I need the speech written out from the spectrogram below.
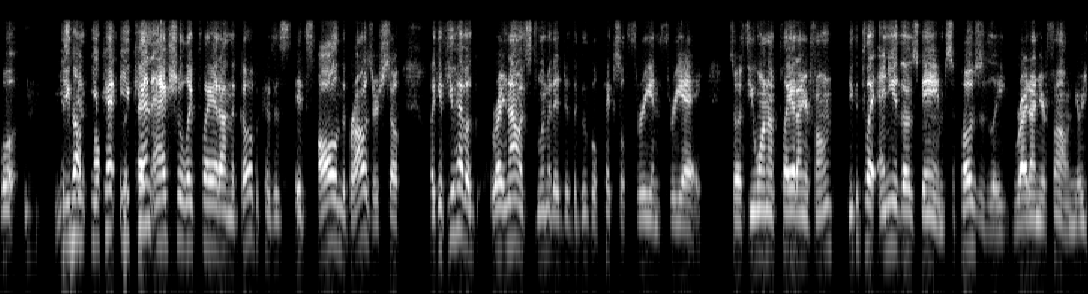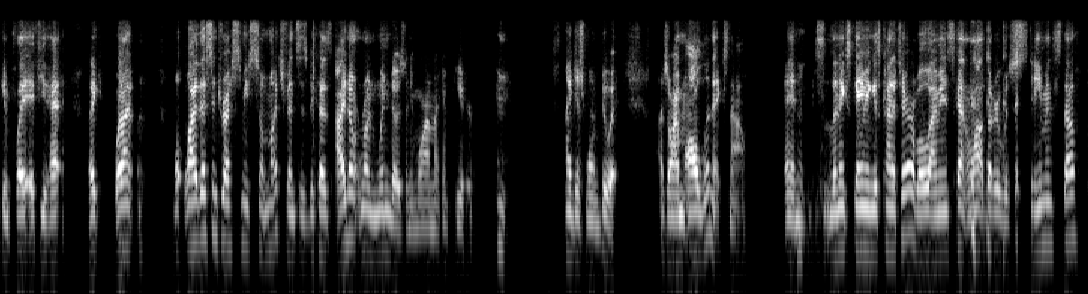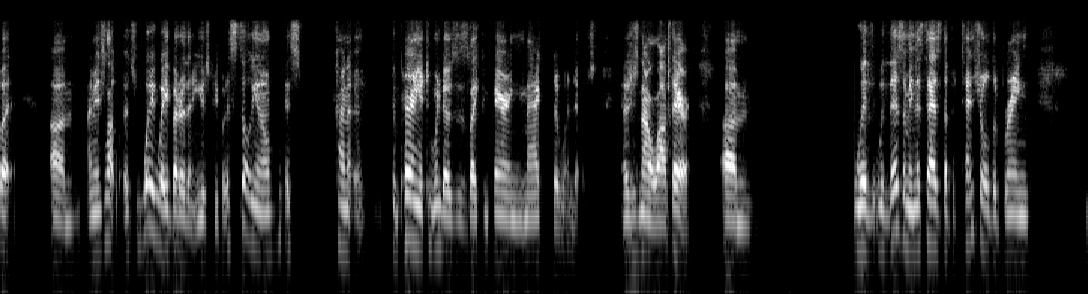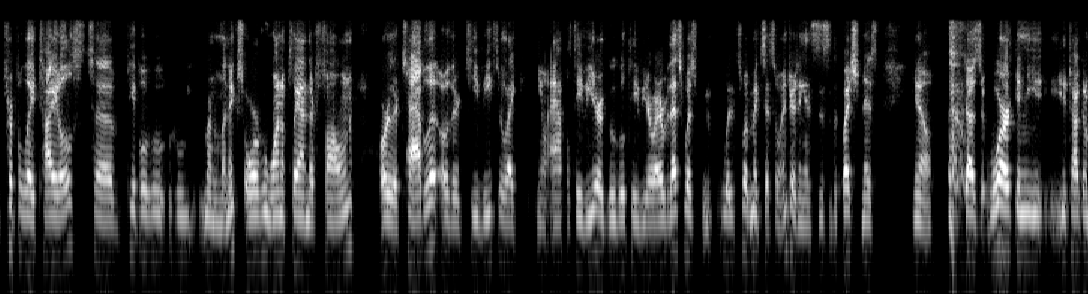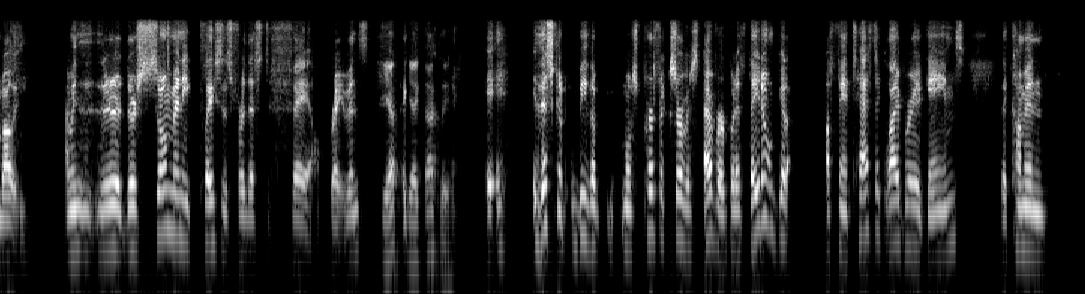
well you can you can you can actually play it on the go because it's it's all in the browser so like if you have a right now, it's limited to the Google Pixel 3 and 3A. So if you want to play it on your phone, you can play any of those games supposedly right on your phone. Or you can play if you had like what I why this interests me so much, Vince, is because I don't run Windows anymore on my computer. I just won't do it. So I'm all Linux now. And hmm. Linux gaming is kind of terrible. I mean, it's gotten a lot better with Steam and stuff, but um, I mean, it's a lot, it's way, way better than it used to be. But it's still, you know, it's kind of comparing it to Windows is like comparing Mac to Windows. And there's just not a lot there. Um, with with this, I mean, this has the potential to bring AAA titles to people who who run Linux or who want to play on their phone or their tablet or their TV through like you know Apple TV or Google TV or whatever. That's what's what's what makes it so interesting. Is this the question is, you know, does it work? And you, you're talking about I mean, there, there's so many places for this to fail, right, Vince? Yep. Like, yeah, exactly. It, it, this could be the most perfect service ever, but if they don't get a fantastic library of games that come in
